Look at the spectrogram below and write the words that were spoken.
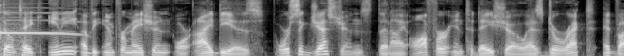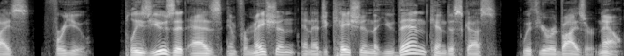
don't take any of the information or ideas or suggestions that I offer in today's show as direct advice for you. Please use it as information and education that you then can discuss with your advisor. Now,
